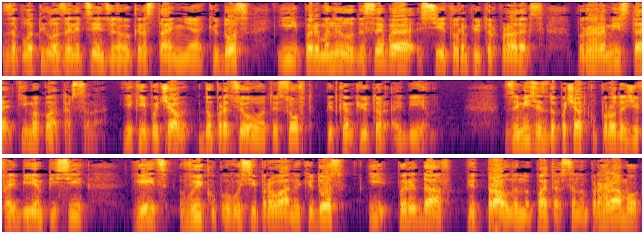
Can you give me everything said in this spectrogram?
заплатила за ліцензію на використання QDOS і переманила до себе Seattle Computer Products програміста Тіма Паттерсона, який почав допрацьовувати софт під комп'ютер IBM. За місяць до початку продажів IBM PC Гейтс викупив усі права на QDOS і передав відправлену Паттерсоном програму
